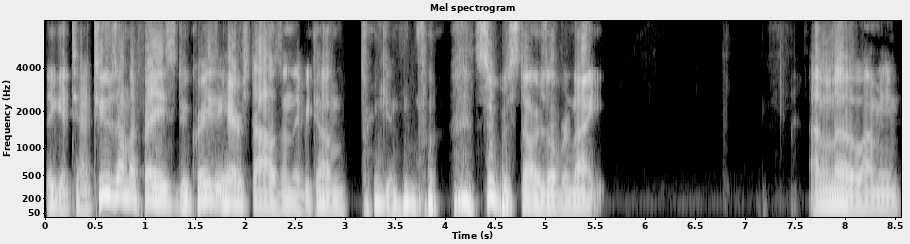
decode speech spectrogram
They get tattoos on their face, do crazy hairstyles, and they become freaking superstars overnight. I don't know. I mean,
